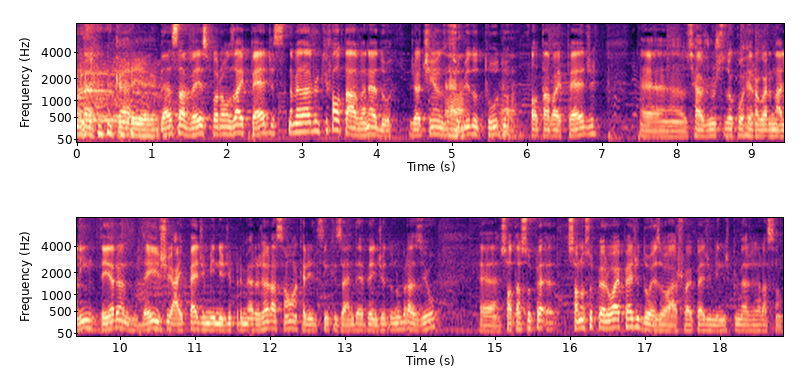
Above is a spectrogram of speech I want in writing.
Cara, é... Dessa vez foram os iPads. Na verdade, o que faltava, né, Edu? Já tinha É, subido tudo, faltava iPad. É, os reajustes ocorreram agora na linha inteira, desde iPad mini de primeira geração, acredite se quiser, ainda é vendido no Brasil. É, só, tá super, só não superou o iPad 2, eu acho, o iPad mini de primeira geração.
